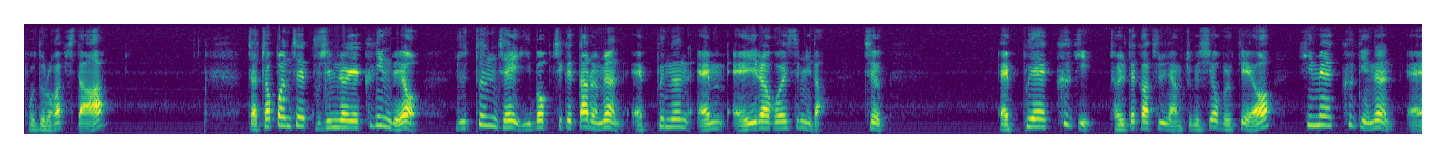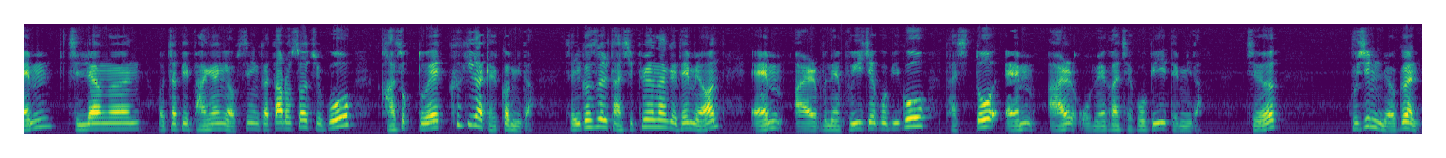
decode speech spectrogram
보도록 합시다. 자, 첫 번째 구심력의 크기인데요. 뉴턴 제2법칙에 따르면 F는 ma라고 했습니다. 즉, F의 크기, 절대값을 양쪽에 씌워 볼게요. 힘의 크기는 m, 질량은 어차피 방향이 없으니까 따로 써주고 가속도의 크기가 될 겁니다. 자, 이것을 다시 표현하게 되면 mr분의 v제곱이고 다시 또 mr 오메가 제곱이 됩니다. 즉 구심력은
